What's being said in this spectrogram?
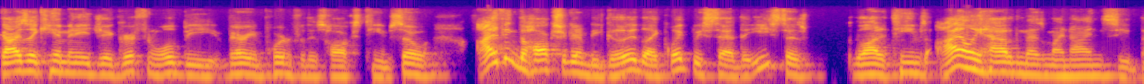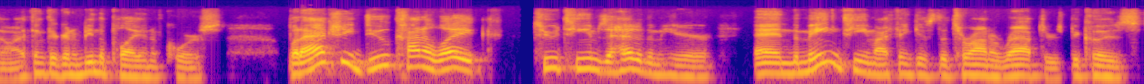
guys like him and AJ Griffin will be very important for this Hawks team. So I think the Hawks are going to be good. Like like we said, the East has a lot of teams. I only have them as my nine seed though. I think they're going to be in the play-in, of course, but I actually do kind of like two teams ahead of them here. And the main team I think is the Toronto Raptors because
